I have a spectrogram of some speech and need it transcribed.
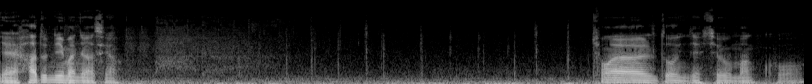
예 하두님 안녕하세요. 총알도 이제 제법 많고.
